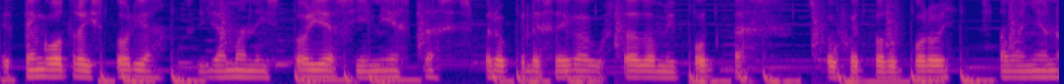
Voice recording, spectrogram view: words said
Les tengo otra historia, se llaman historias siniestras. Espero que les haya gustado mi podcast. Esto fue todo por hoy. Hasta mañana.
